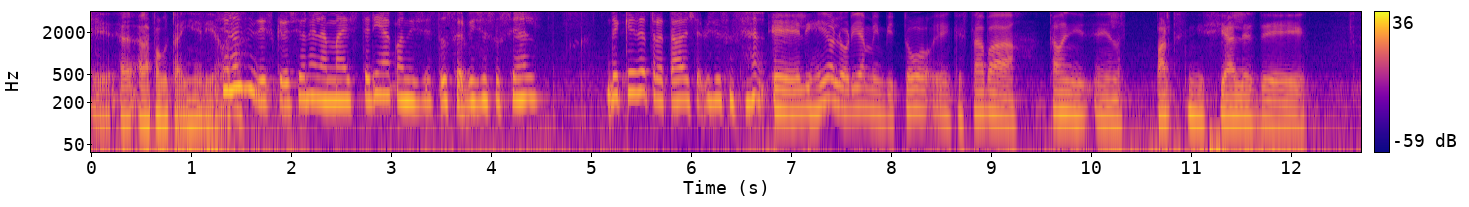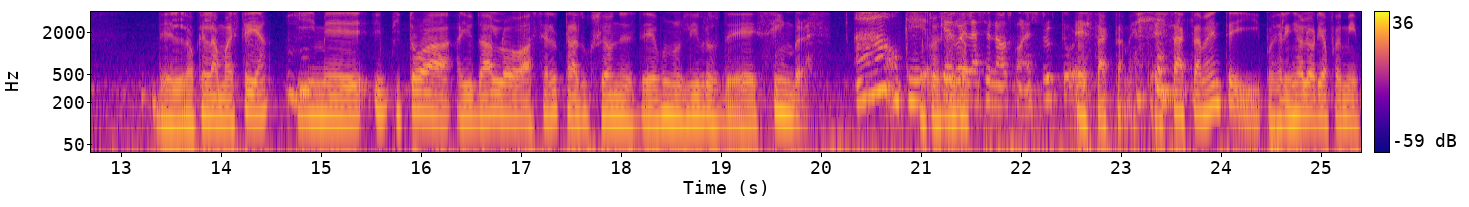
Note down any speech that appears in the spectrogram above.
eh, a, la Facultad de Ingeniería. Si no es indiscreción en la maestría cuando hiciste tu servicio social, ¿de qué se trataba el servicio social? Eh, el ingeniero Loría me invitó, en que estaba, estaba en, las partes iniciales de, de lo que es la maestría y me invitó a ayudarlo a hacer traducciones de unos libros de Simbras. Ah, ok, relacionados con estructura. Exactamente, exactamente, y pues el ingeniero Loría fue mi,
